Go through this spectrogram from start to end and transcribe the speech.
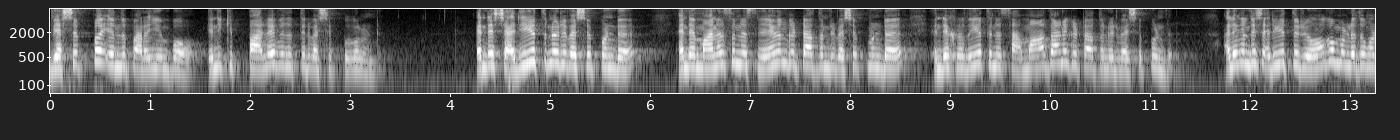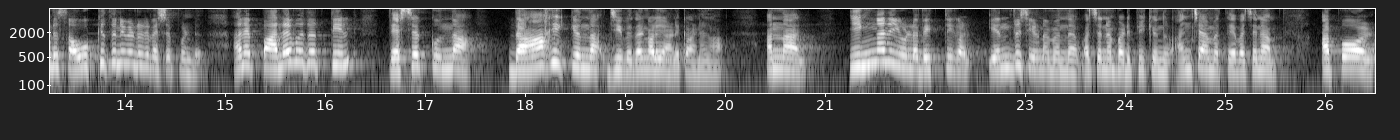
വിശപ്പ് എന്ന് പറയുമ്പോൾ എനിക്ക് പല വിധത്തിൽ വിശപ്പുകളുണ്ട്. എന്റെ ശരീരത്തിനൊരു വിശപ്പുണ്ട് എന്റെ മനസ്സിന് സ്നേഹം കിട്ടാത്തൊരു വിശപ്പുണ്ട് എന്റെ ഹൃദയത്തിന് സമാധാനം കിട്ടാത്തൊരു വിശപ്പുണ്ട്. അല്ലെങ്കിൽ എന്റെ ശരീരത്തിൽ രോഗമുള്ളത് കൊണ്ട് സൗഖ്യത്തിന് വേണ്ടി ഒരു വിശപ്പുണ്ട്. അങ്ങനെ പല വിധത്തിൽ വിശക്കുന്ന ദാഹിക്കുന്ന ജീവിതങ്ങളെയാണ് കാണുക. എന്നാൽ ഇങ്ങനെയുള്ള വ്യക്തികൾ എന്തു ചെയ്യണമെന്ന് വചനം പഠിപ്പിക്കുന്നു. അഞ്ചാമത്തെ വചനം അപ്പോൾ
